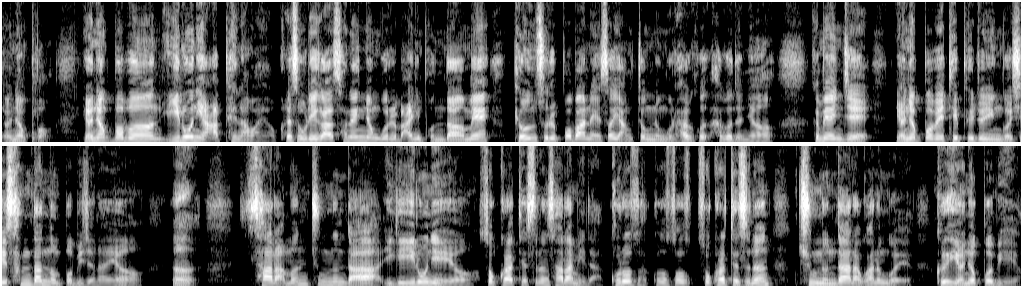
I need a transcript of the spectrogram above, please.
연역법. 연역법은 이론이 앞에 나와요. 그래서 우리가 선행 연구를 많이 본 다음에 변수를 뽑아내서 양적 연구를 하거든요. 그러면 이제 연역법의 대표적인 것이 3단 논법이잖아요. 어, 사람은 죽는다. 이게 이론이에요. 소크라테스는 사람이다. 고로 소크라테스는 죽는다라고 하는 거예요. 그게 연역법이에요.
